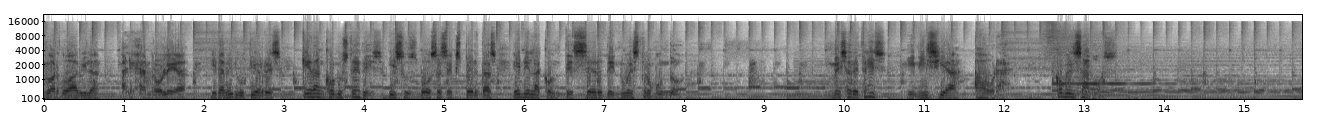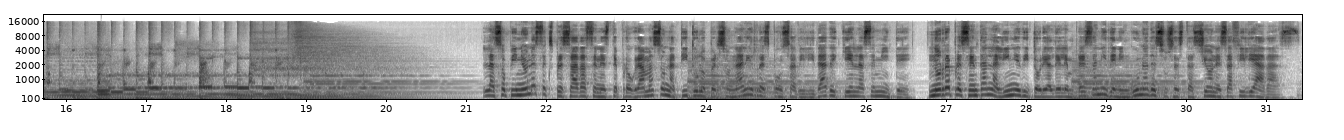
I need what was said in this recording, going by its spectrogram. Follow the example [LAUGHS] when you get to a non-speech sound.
Eduardo Ávila, Alejandro Olea y David Gutiérrez quedan con ustedes y sus voces expertas en el acontecer de nuestro mundo. Mesa de Tres inicia ahora. Comenzamos. Las opiniones expresadas en este programa son a título personal y responsabilidad de quien las emite. No representan la línea editorial de la empresa ni de ninguna de sus estaciones afiliadas.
